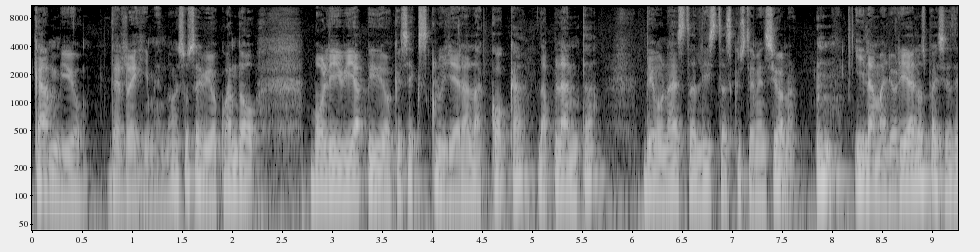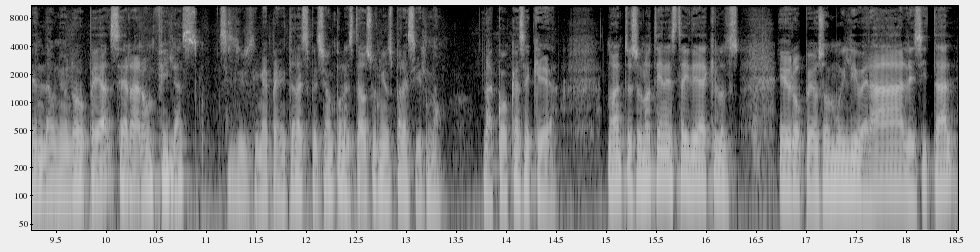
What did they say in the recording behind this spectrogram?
cambio del régimen. ¿no? Eso se vio cuando Bolivia pidió que se excluyera la coca, la planta, de una de estas listas que usted menciona. Y la mayoría de los países de la Unión Europea cerraron filas, si, me permite la expresión, con Estados Unidos para decir no. La coca se queda. ¿no? Entonces uno tiene esta idea de que los europeos son muy liberales y tal.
